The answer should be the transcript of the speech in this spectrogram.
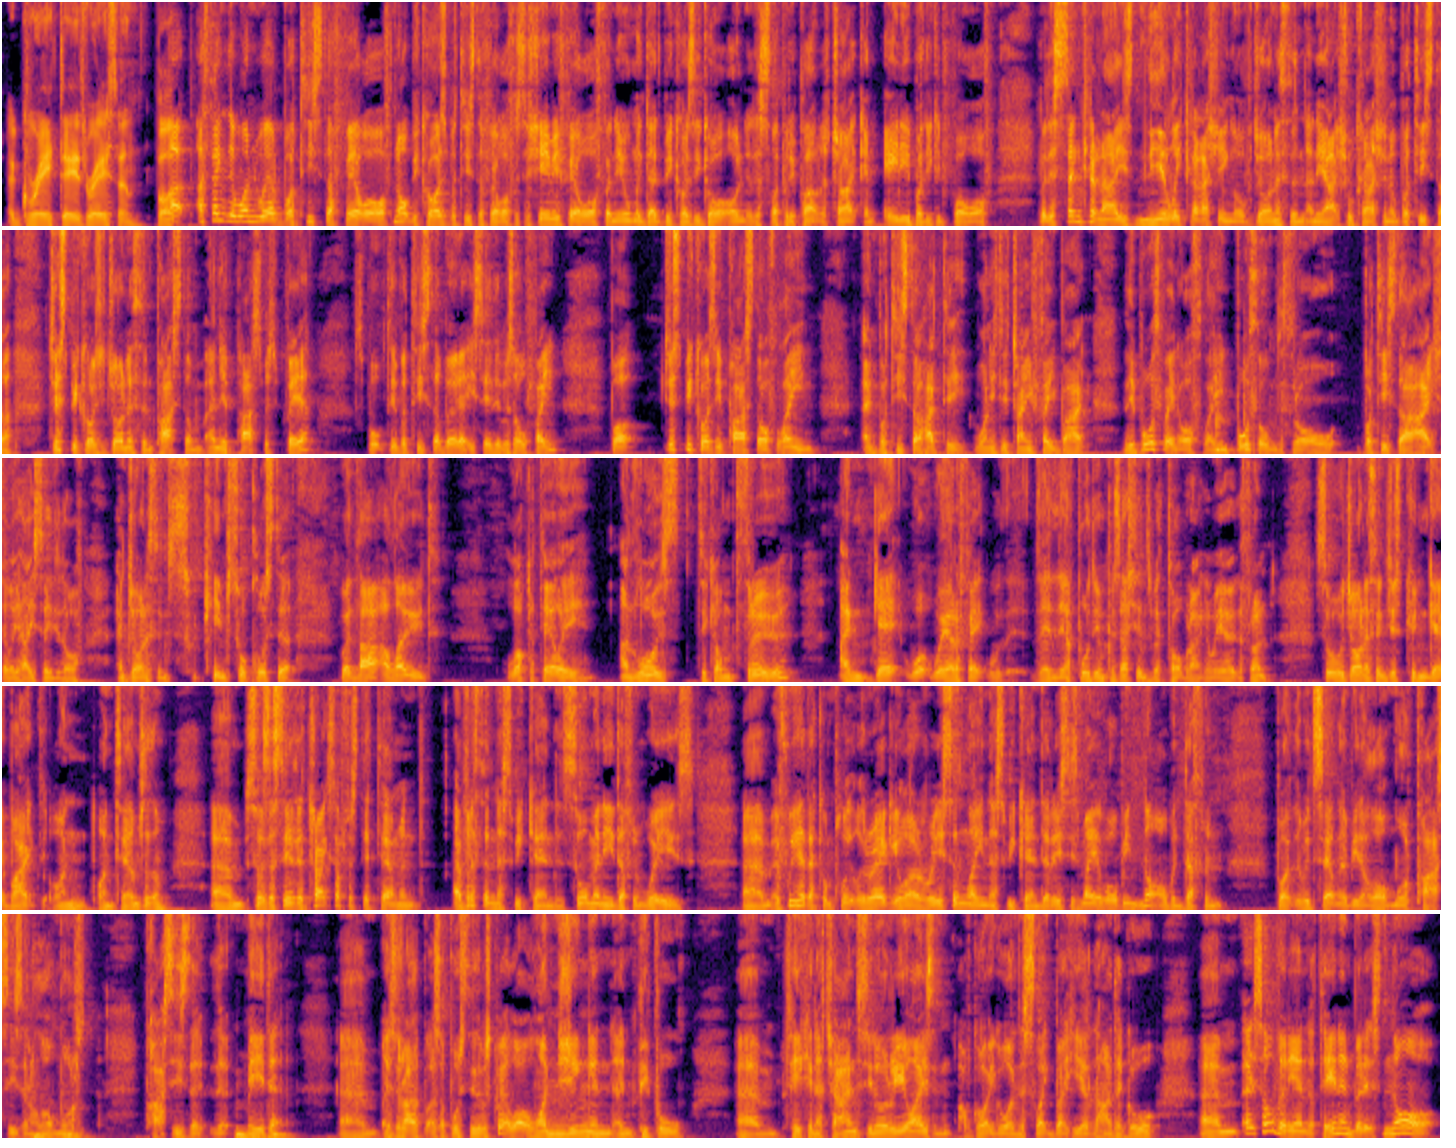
a great day's racing. But I, I think the one where Bautista fell off, not because Bautista fell off, it's a shame he fell off, and he only did because he got onto the slippery part of the track, and anybody could fall off. But the synchronised nearly crashing of Jonathan and the actual crashing of Bautista, just because Jonathan passed him, and the pass was fair, spoke to Bautista about it, he said it was all fine. But just because he passed offline and Bautista had to wanted to try and fight back, they both went offline, both opened the throttle. Bautista actually high sided off, and Jonathan came so close to it. But that allowed Locatelli and Lowes to come through and get what were effect then their podium positions with Toprak away out the front. So Jonathan just couldn't get back on on terms with them. Um, so as I say, the track surface determined everything this weekend in so many different ways. Um, if we had a completely regular racing line this weekend, the races might have all been not all been different, but there would certainly have been a lot more passes and a lot more passes that, that made it. Um, as as opposed to there was quite a lot of lunging and, and people um, taking a chance, you know, realizing I've got to go on the slick bit here and had a go. Um, it's all very entertaining, but it's not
